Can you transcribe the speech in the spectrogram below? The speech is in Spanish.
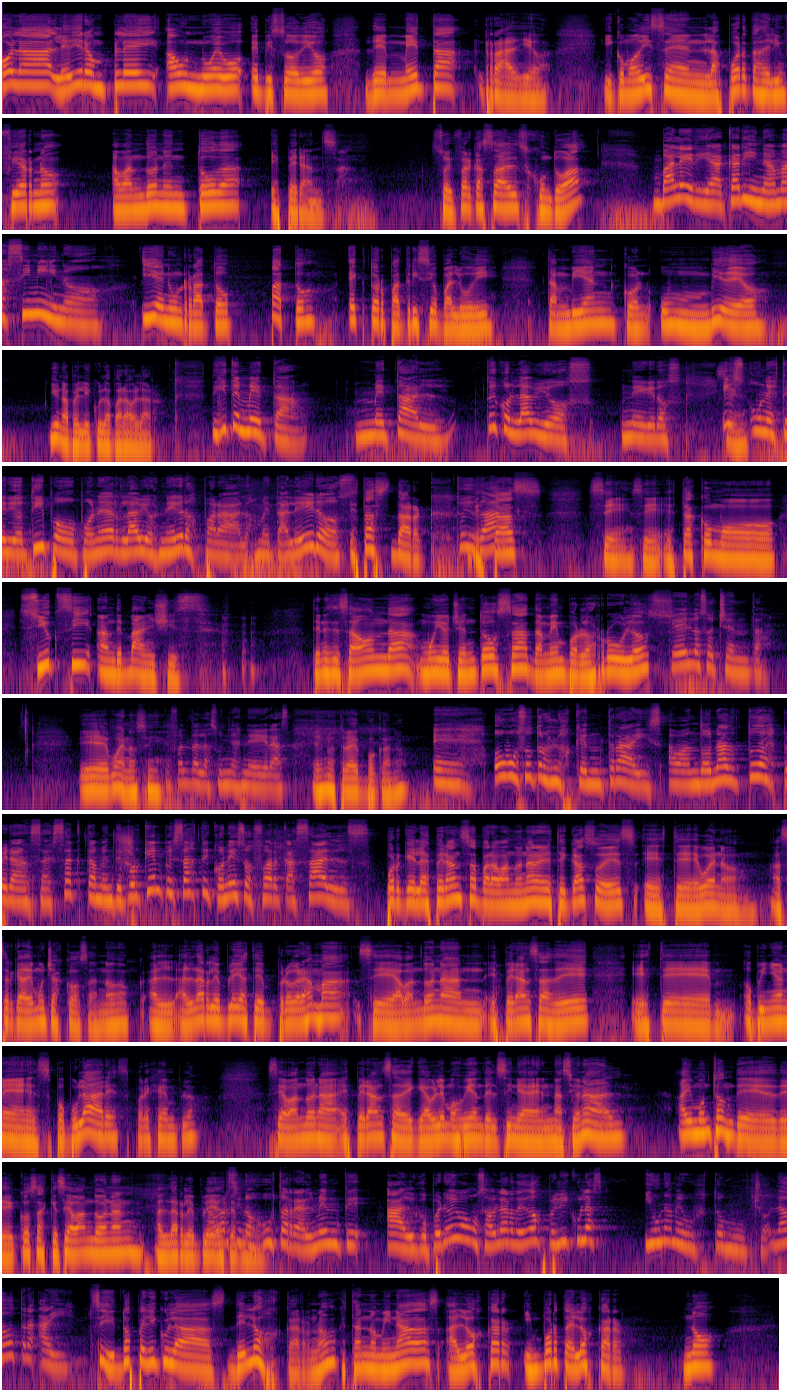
Hola, le dieron play a un nuevo episodio de Meta Radio. Y como dicen las puertas del infierno, abandonen toda esperanza. Soy Fer Casals junto a... Valeria, Karina, Massimino. Y en un rato, Pato, Héctor Patricio Paludi, también con un video y una película para hablar. Dijiste meta, metal. Estoy con labios negros. Sí. ¿Es un estereotipo poner labios negros para los metaleros? Estás dark. Estoy dark. Estás. Sí, sí. Estás como Siouxsie and the Banshees. Tenés esa onda muy ochentosa, también por los rulos. Que de los 80. Eh, bueno, sí. Me faltan las uñas negras. Es nuestra época, ¿no? Eh, o vosotros los que entráis, abandonad toda esperanza, exactamente. ¿Por qué empezaste con eso, Fer Casals? Porque la esperanza para abandonar en este caso es, este, bueno, acerca de muchas cosas, ¿no? Al, al darle play a este programa se abandonan esperanzas de este, opiniones populares, por ejemplo. Se abandona esperanza de que hablemos bien del cine nacional. Hay un montón de, de cosas que se abandonan al darle play A a, ver este si nos gusta realmente algo. Pero hoy vamos a hablar de dos películas y una me gustó mucho. La otra ahí. Sí, dos películas del Oscar, ¿no? Que están nominadas al Oscar. ¿Importa el Oscar? No.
